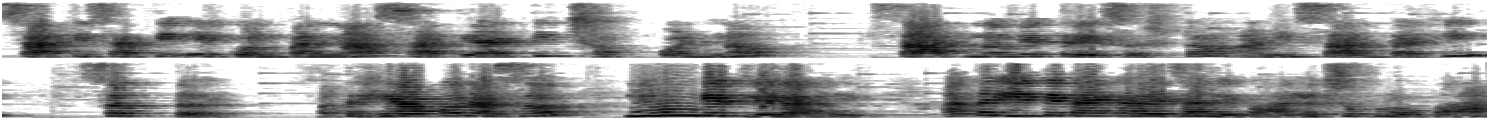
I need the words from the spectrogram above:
साती साती एकोणपन्नास साती आठी छप्पन्न सात नव्वे त्रेसष्ट आणि सात दही सत्तर. आता हे आपण असं लिहून घेतलेलं आहे. आता इथे काय करायचं आहे पहा लक्षपूर्वक पहा.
